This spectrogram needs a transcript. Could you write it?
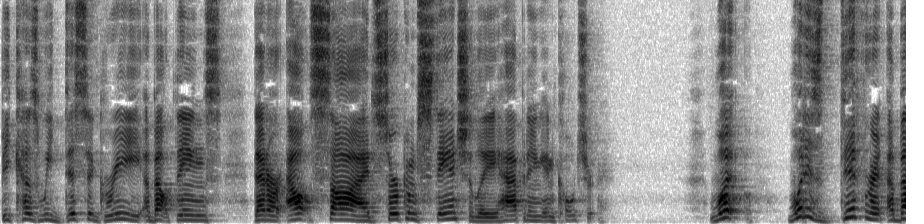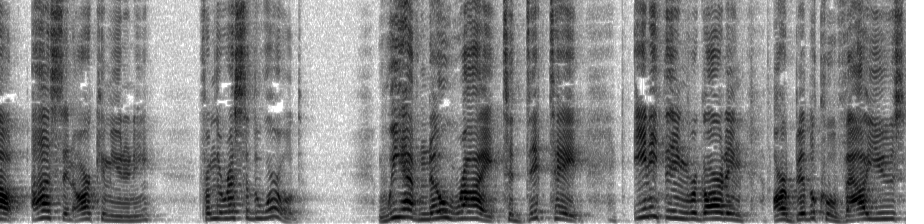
because we disagree about things that are outside circumstantially happening in culture? What, what is different about us in our community from the rest of the world? We have no right to dictate anything regarding our biblical values,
